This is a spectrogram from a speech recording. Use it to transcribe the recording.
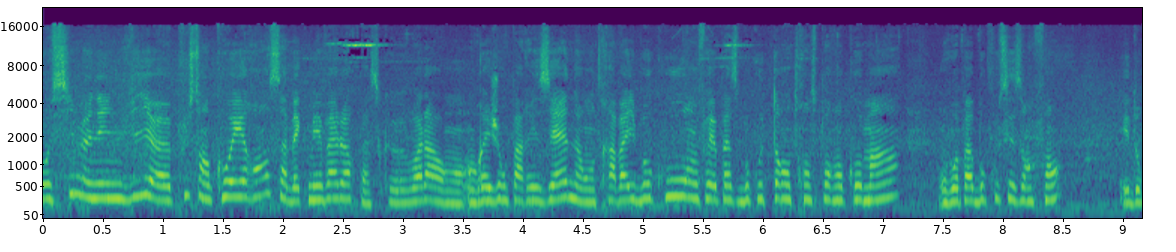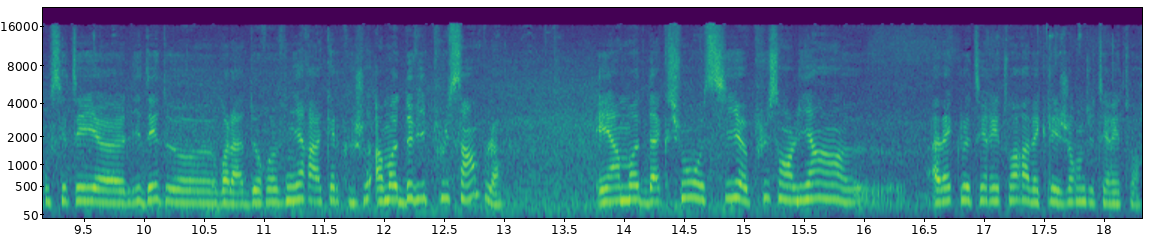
aussi mener une vie plus en cohérence avec mes valeurs, parce que voilà, en, région parisienne, on travaille beaucoup, on passe beaucoup de temps en transport en commun, on voit pas beaucoup ses enfants, et donc c'était euh, l'idée de euh, voilà de revenir à quelque chose, un mode de vie plus simple et un mode d'action aussi euh, plus en lien euh, avec le territoire, avec les gens du territoire.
